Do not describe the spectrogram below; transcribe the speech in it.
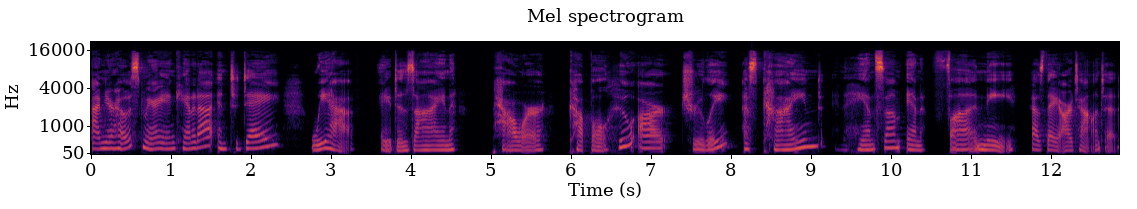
I'm your host, Marianne Canada, and today we have a design power couple who are truly as kind and handsome and funny as they are talented.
